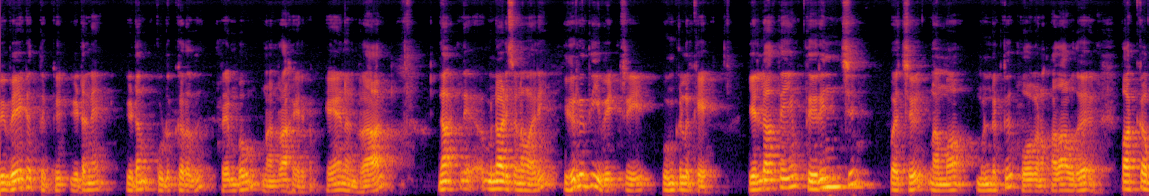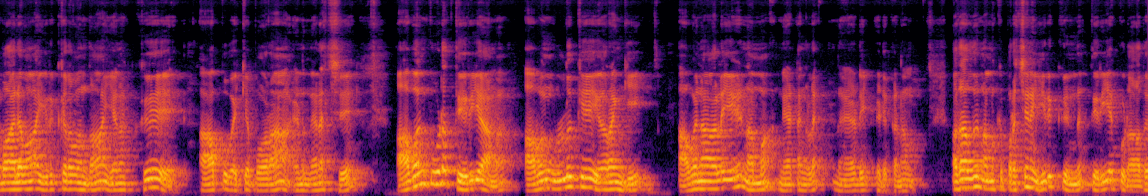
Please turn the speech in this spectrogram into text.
விவேகத்துக்கு இடனே இடம் கொடுக்கறது ரொம்பவும் நன்றாக இருக்கும். ஏனென்றால் நான் முன்னாடி சொன்ன மாதிரி இறுதி வெற்றி உங்களுக்கே. எல்லாத்தையும் தெரிஞ்சு வச்சு நம்ம முன்னுக்கு போகணும். அதாவது பக்கபாலமாக இருக்கிறவன் தான் எனக்கு ஆப்பு வைக்க போகிறான் நினச்சி அவன் கூட தெரியாமல் அவன் உள்ளுக்கே இறங்கி அவனாலேயே நம்ம நேட்டங்களை நேடி எடுக்கணும். அதாவது நமக்கு பிரச்சனை இருக்குன்னு தெரியக்கூடாது.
